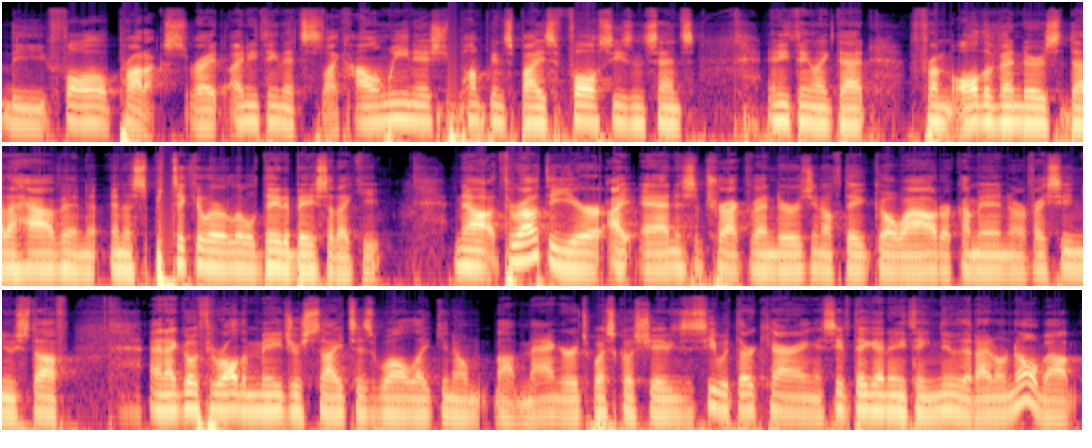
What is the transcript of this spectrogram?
the fall products, right? Anything that's like Halloweenish, pumpkin spice, fall season scents, anything like that from all the vendors that I have in in a particular little database that I keep. Now, throughout the year, I add and subtract vendors, you know, if they go out or come in or if I see new stuff and I go through all the major sites as well, like you know uh, Maggards, West Coast Shavings, to see what they're carrying and see if they get anything new that I don't know about.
